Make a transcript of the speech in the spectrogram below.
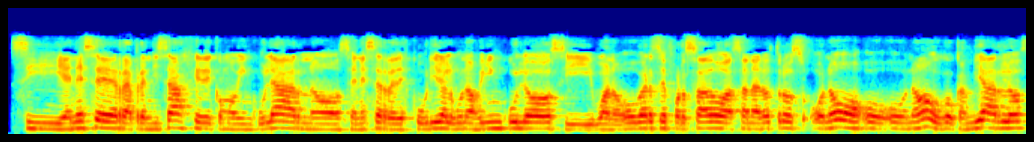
si en ese reaprendizaje de cómo vincularnos, en ese redescubrir algunos vínculos y bueno, o verse forzado a sanar otros o no, o, no, o cambiarlos,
